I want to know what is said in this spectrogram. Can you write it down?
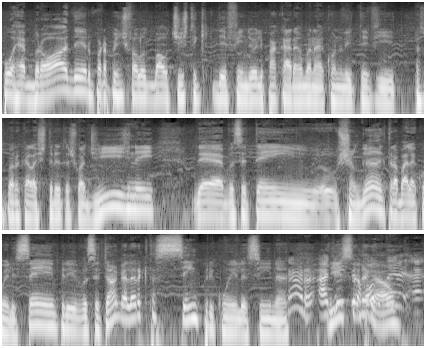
porra, é brother, o próprio a gente falou do Bautista que defendeu ele pra caramba, né? Quando ele teve, passou por aquelas tretas com a Disney. É, você tem o Shangan, que trabalha com ele sempre. Você tem uma galera que tá sempre com ele, assim, né? Cara, a isso é legal. Holliday, é-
